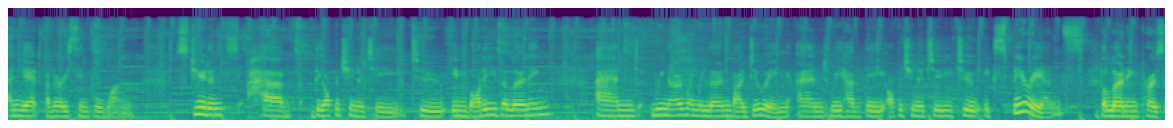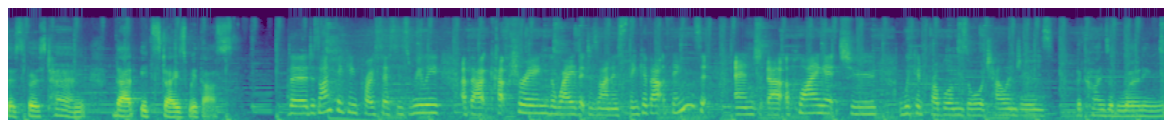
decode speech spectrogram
and yet a very simple one. Students have the opportunity to embody the learning and we know when we learn by doing and we have the opportunity to experience the learning process firsthand that it stays with us. The design thinking process is really about capturing the way that designers think about things and uh, applying it to wicked problems or challenges. The kinds of learning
